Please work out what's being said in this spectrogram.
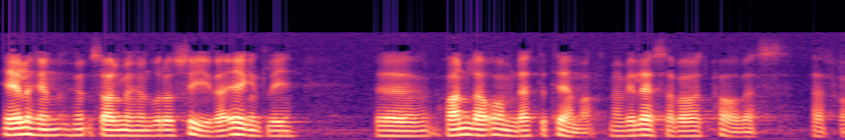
Hele Salme 107 er egentlig eh, handler om dette temaet, men vi leser bare et par vers herfra.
